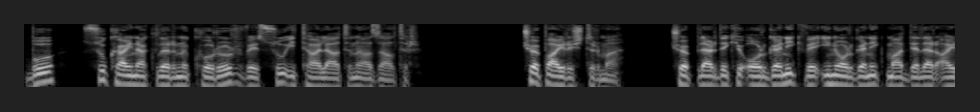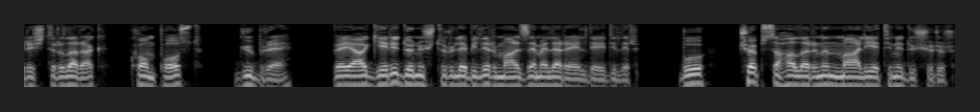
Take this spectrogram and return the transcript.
Bu, su kaynaklarını korur ve su ithalatını azaltır. Çöp ayrıştırma. Çöplerdeki organik ve inorganik maddeler ayrıştırılarak kompost, gübre veya geri dönüştürülebilir malzemeler elde edilir. Bu, çöp sahalarının maliyetini düşürür.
